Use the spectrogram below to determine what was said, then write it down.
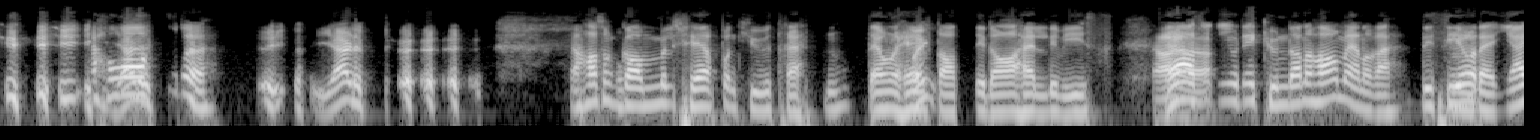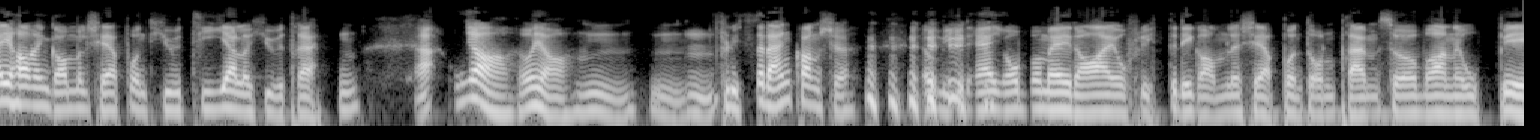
jeg hater det! Hjelp! Jeg har sånn gammel SharePoint 2013. Det er jo noe helt annet i dag, heldigvis. Ja, Ja, ja, altså, det er jo det kundene har, mener jeg. De sier jo Mm. det. Jeg har en gammel SharePoint 2010 eller 2013. Ja. ja, å ja. Mm, mm. Mm. Flytte den, kanskje. Det er mye det jeg jobber med i dag, er å flytte de gamle SharePoint on-prem-serverne opp i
